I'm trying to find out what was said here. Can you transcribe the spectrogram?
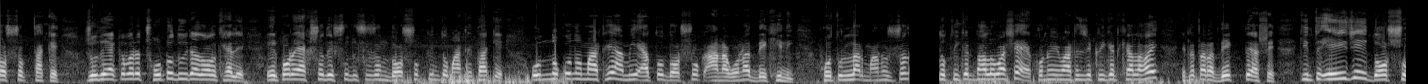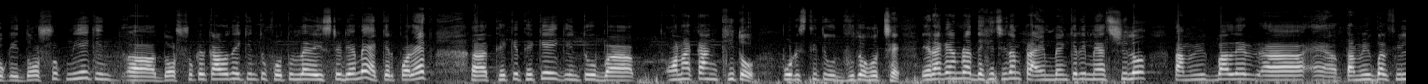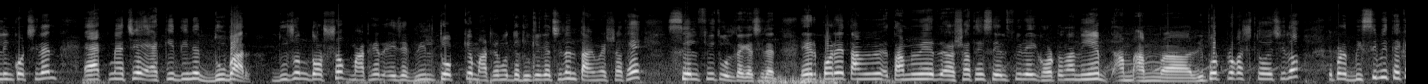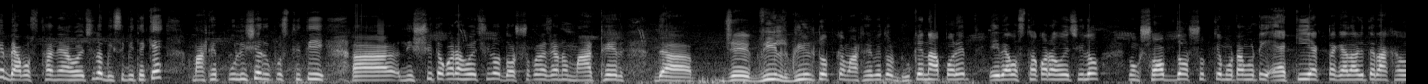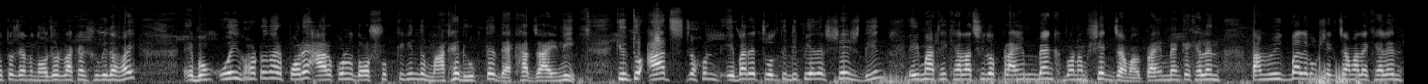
দর্শক থাকে। যদি একেবারে ছোট দুইটা দল খেলে, এরপরে একশো দেড়শো দুশো জন দর্শক কিন্তু মাঠে থাকে। অন্য কোনো মাঠে আমি এত দর্শক আনাগোনা দেখিনি। ফতুল্লার মানুষজন তো ক্রিকেট ভালোবাসে। এখনও এই মাঠে যে ক্রিকেট খেলা হয়, এটা তারা দেখতে আসে। কিন্তু এই যে দর্শক, এই দর্শক নিয়ে কিন্তু দর্শকের কারণেই কিন্তু ফতুল্লার এই স্টেডিয়ামে একের পর এক থেকে থেকেই কিন্তু অনাকাঙ্ক্ষিত পরিস্থিতি উদ্ভূত হচ্ছে। এর আগে আমরা দেখেছিলাম প্রাইম ব্যাংকেরই ম্যাচ ছিল। তামিম ইকবালের তামিম ইকবাল ফিল্ডিং করছিলেন। এক ম্যাচে একই দিনে দুবার। দুজন দর্শক মাঠের এই যে গ্রিল টোপকে মাঠের মধ্যে ঢুকে গেছিলেন, তামিমের সাথে সেলফি তুলতে গেছিলেন। এরপরে তামিম, তামিমের সাথে সেলফির এই ঘটনা নিয়ে রিপোর্ট প্রকাশিত হয়েছিল। এরপরে বিসিবি থেকে ব্যবস্থা নেওয়া হয়েছিল। বিসিবি থেকে মাঠে পুলিশের উপস্থিতি নিশ্চিত করা হয়েছিল। দর্শকরা যেন মাঠের যে গ্রিল গ্রিল টোপকে মাঠের ভেতর ঢুকে না পড়ে। এই ব্যবস্থা করা হয়েছিল এবং সব দর্শককে মোটামুটি একই একটা গ্যালারিতে রাখা হতো যেন নজর রাখার সুবিধা হয়। এবং ওই ঘটনার পরে আর কোনো দর্শককে কিন্তু মাঠে ঢুকতে দেখা যায়নি। কিন্তু আজ যখন এবারে চলতি ডিপিএল এর শেষ দিন, এই মাঠে খেলা ছিল প্রাইম ব্যাংক বনাম শেখ জামাল। প্রাইম ব্যাংকে খেলেন তামিম ইকবাল এবং শেখ জামালে খেলেন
